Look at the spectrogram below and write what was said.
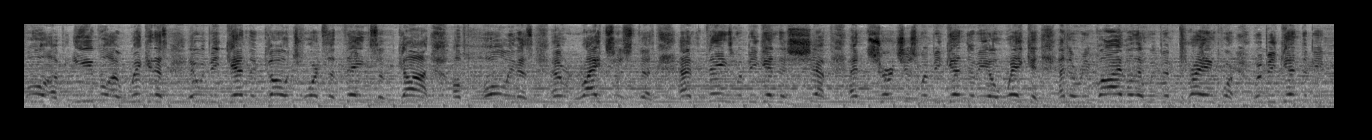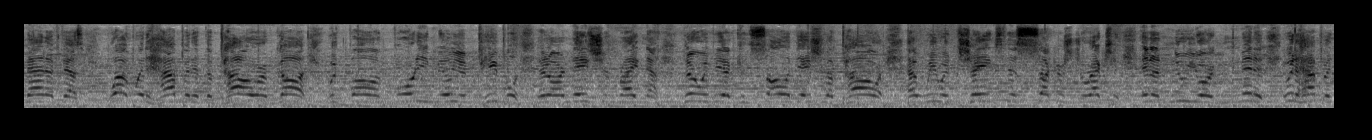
pull of evil and wickedness. It would begin to go towards the things of God, of holiness and righteousness, and things would begin to shift and churches would begin to be awakened and the revival that we've been praying for would begin to be manifest. What would happen if the power of God would fall on 40 million people in our nation right now? There would be a consolidation of power and we would change this sucker's direction in a New York minute. It would happen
